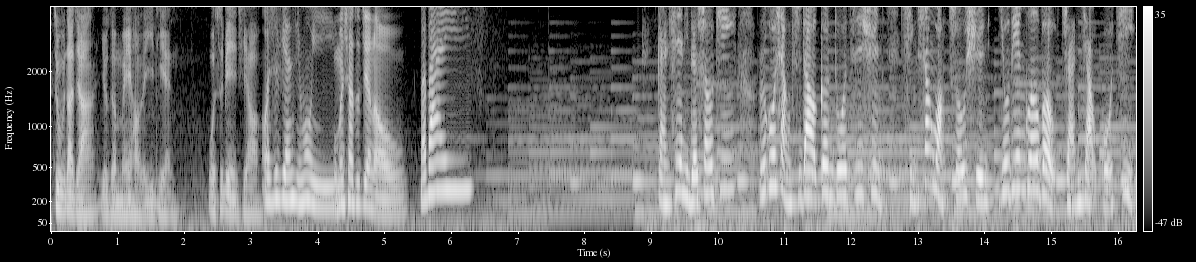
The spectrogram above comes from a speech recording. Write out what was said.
祝福大家有个美好的一天。我是编辑七号，我是编辑牧宜，我们下次见喽，拜拜。感谢你的收听。如果想知道更多资讯，请上网搜寻 UDN Global 转角国际。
